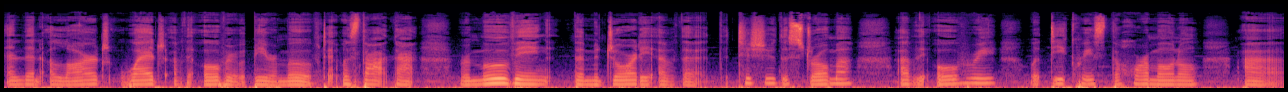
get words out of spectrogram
And then a large wedge of the ovary would be removed. It was thought that removing the majority of the, the tissue, the stroma of the ovary, would decrease the hormonal. Uh,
